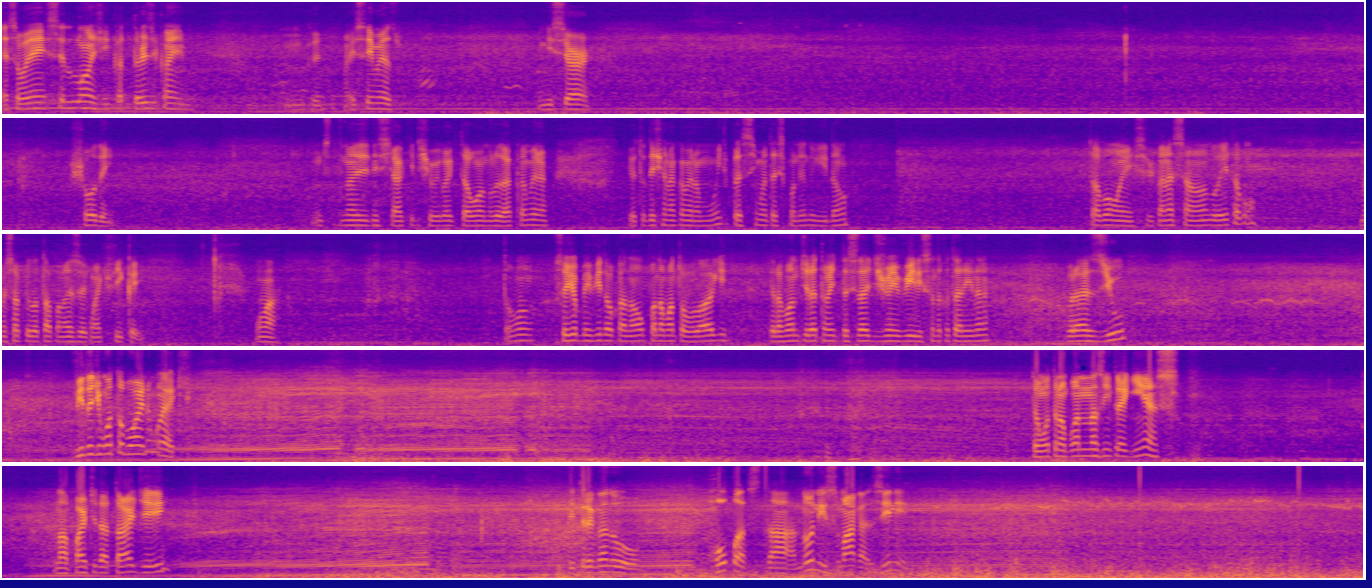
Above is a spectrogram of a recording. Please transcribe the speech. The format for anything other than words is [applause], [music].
Essa vai ser longe, em 14 km Vamos ver, é isso aí mesmo. Iniciar Shoden. Antes de nós iniciar aqui, deixa eu ver como é que tá o ângulo da câmera. Eu tô deixando a câmera muito pra cima, tá escondendo o guidão. Tá bom aí, se ficar nessa ângulo aí, tá bom. Começar a pilotar pra nós ver como é que fica aí. Vamos lá. Então, seja bem-vindo ao canal Panda Motovlog, gravando diretamente da cidade de Joinville, Santa Catarina, Brasil. Vida de motoboy, né, moleque? Estamos trampando nas entreguinhas. Na parte da tarde aí. Entregando roupas da Nunes Magazine.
